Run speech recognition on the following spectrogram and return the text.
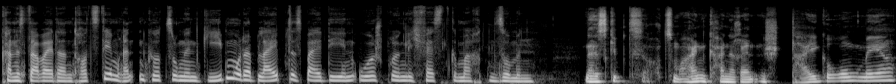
Kann es dabei dann trotzdem Rentenkürzungen geben oder bleibt es bei den ursprünglich festgemachten Summen? Na, es gibt zum einen keine Rentensteigerung mehr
